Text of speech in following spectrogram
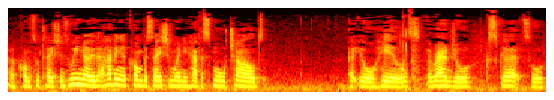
uh, consultations, we know that having a conversation when you have a small child at your heels, around your skirts or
